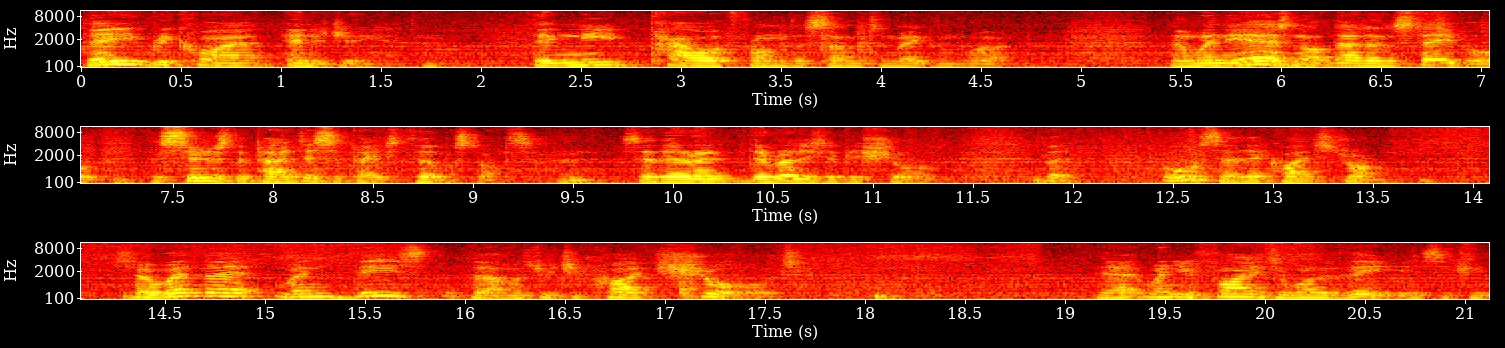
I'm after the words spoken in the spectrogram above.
they require energy. They need power from the sun to make them work. And when the air is not that unstable, as soon as the power dissipates, the thermal stops. So they're, they're relatively short. But also they're quite strong. So when, when these thermals, which are quite short, yeah, when you fly into one of these, if you're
